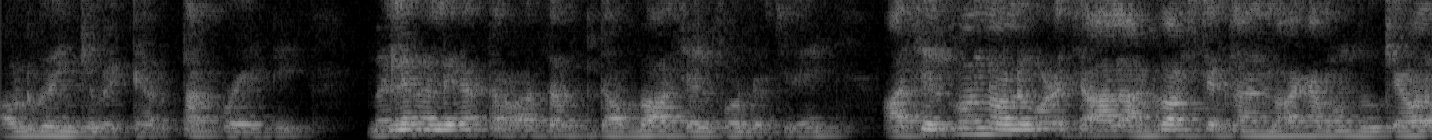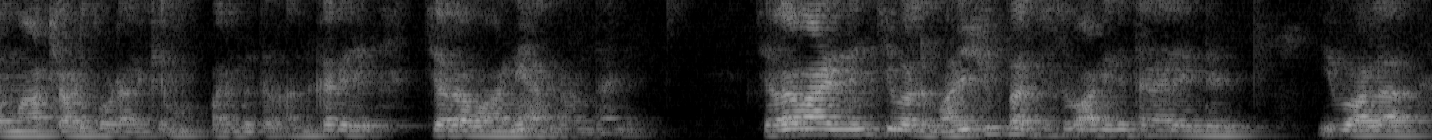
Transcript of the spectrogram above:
అవుట్గోయింగ్కి పెట్టారు. తక్కువైంది. మెల్లమెల్లగా తర్వాత డబ్బా సెల్ ఫోన్లు వచ్చినాయి ఆ సెల్ ఫోన్ వాళ్ళు కూడా చాలా అడ్వాన్స్ టెక్నాలజీ రాకముందు ముందు కేవలం మాట్లాడుకోవడానికి పరిమితం. అందుకని చరవాణి అన్నాం దాన్ని. చరవాణి నుంచి వాళ్ళు మల్టీపర్పస్ వాణికి తయారైంది. ఇవాళ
